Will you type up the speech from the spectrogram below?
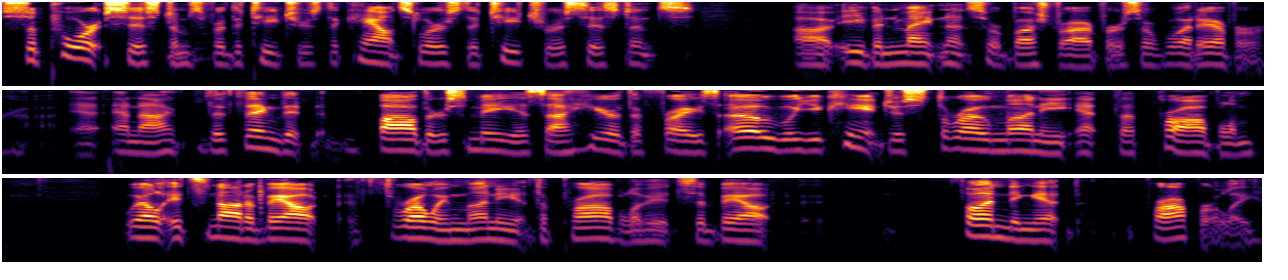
support systems for the teachers, the counselors, the teacher assistants, uh, even maintenance or bus drivers or whatever. And I, the thing that bothers me is I hear the phrase, "Oh, well, you can't just throw money at the problem." Well, it's not about throwing money at the problem. It's about funding it properly.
